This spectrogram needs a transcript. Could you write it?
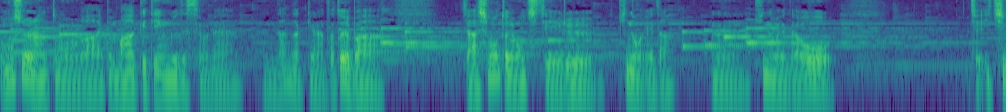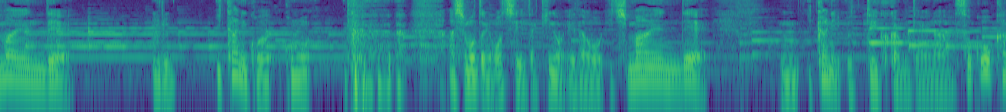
面白いなと思うのが、やっぱマーケティングですよね。なんだっけな、例えば、じゃあ足元に落ちている木の枝、うん、木の枝を、じゃあ1万円で売る？いかにこの、この 足元に落ちていた木の枝を1万円で、うん、いかに売っていくかみたいな、そこを考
